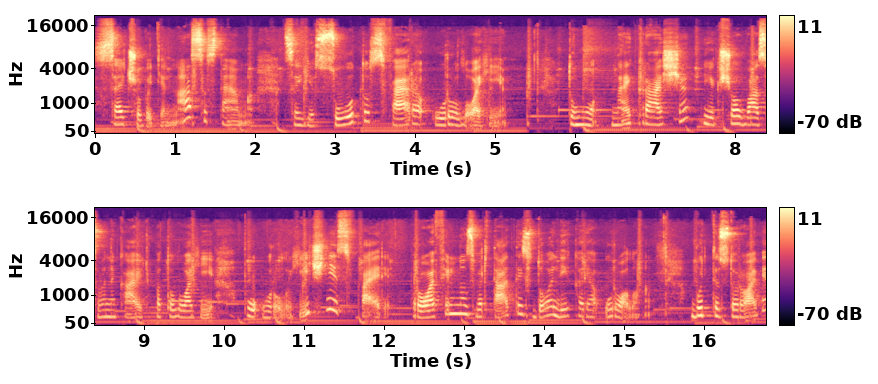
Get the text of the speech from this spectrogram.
сечовидільна система це є суто сфера урології. Тому найкраще, якщо у вас виникають патології по урологічній сфері, профільно звертатись до лікаря-уролога. Будьте здорові,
